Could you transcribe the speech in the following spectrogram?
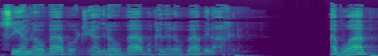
الصيام له باب والجهاد له باب وكذا له باب إلى آخره. أبواب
